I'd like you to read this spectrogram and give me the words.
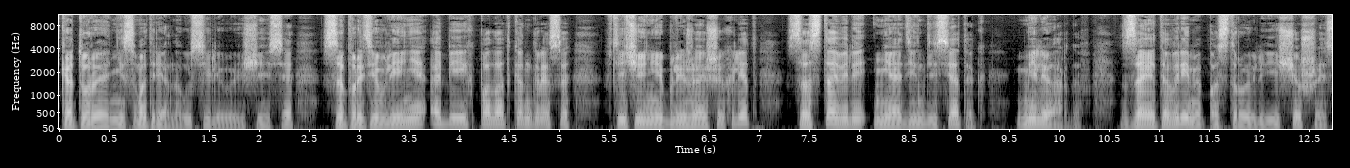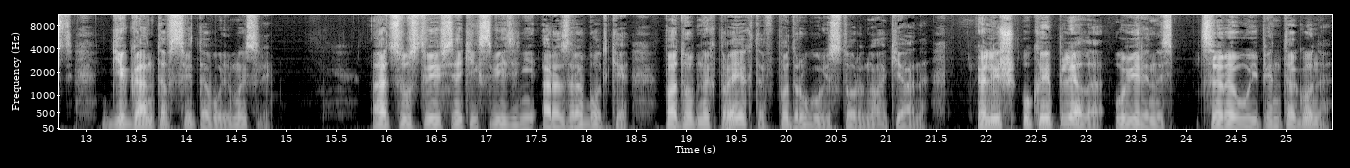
которые, несмотря на усиливающееся сопротивление обеих палат Конгресса, в течение ближайших лет составили не один десяток миллиардов. За это время построили еще шесть гигантов световой мысли. Отсутствие всяких сведений о разработке подобных проектов по другую сторону океана лишь укрепляло уверенность ЦРУ и Пентагона,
